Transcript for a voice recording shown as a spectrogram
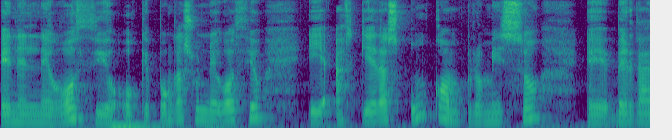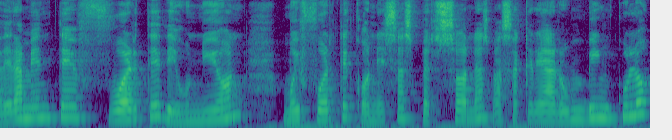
en el negocio o que pongas un negocio y adquieras un compromiso eh, verdaderamente fuerte de unión, muy fuerte con esas personas. Vas a crear un vínculo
